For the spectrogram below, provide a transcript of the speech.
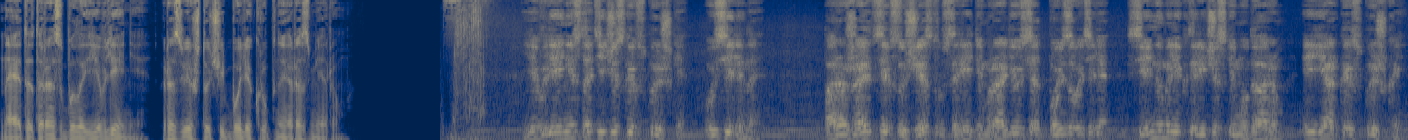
На этот раз было явление, разве что чуть более крупное размером. Явление статической вспышки, усиленное. Поражает всех существ в среднем радиусе от пользователя сильным электрическим ударом и яркой вспышкой.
